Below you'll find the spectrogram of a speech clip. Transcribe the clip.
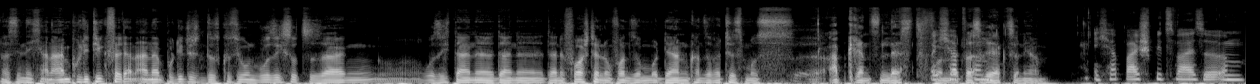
weiß ich nicht, an einem Politikfeld, an einer politischen Diskussion, wo sich sozusagen, wo sich deine, deine, deine Vorstellung von so einem modernen Konservatismus äh, abgrenzen lässt von hab, etwas ähm, Reaktionärem? Ich habe beispielsweise ähm,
